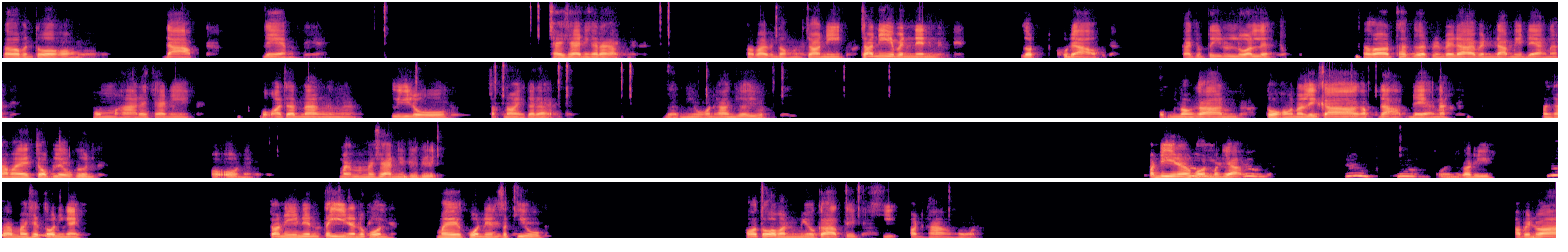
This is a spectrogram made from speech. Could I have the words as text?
แล้วก็เป็นตัวของดาบแดง ใช่ใช่นี่ก็ได้ครับ ต่อไปเป็นตัวของจอห์นนี่ จอห์นนี่เป็นเน้นลดคูดาว การโจมตีล้วนๆเลย แล้วก็ถ้าเกิดเป็นไปได้เป็นดาเมจแดงนะ ผมหาได้แค่นี้ ผมอาจจะนั่งรีโลสักหน่อยก็ได้ เดี๋ยวนิวค่อนข้างเยอะอยู่ ผมต้องการตัวของนาฬิกากับดาบแดงนะ มันทำให้จบเร็วขึ้น โอ้โอเนี่ยไม่ไม่ไม่ใช่อันนี้พี่พี่มันดีนะทุกคนมื่อกี้โอ้ยนี่ก็ดี แต่ไม่ใช่ตัวนี้ไง ตอนนี้เน้นตีนะทุกคน ไม่ควรเน้นสกิล เพราะตัวมันมีโอกาสติดขีค่อนข้างโหด เอาเป็นว่า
